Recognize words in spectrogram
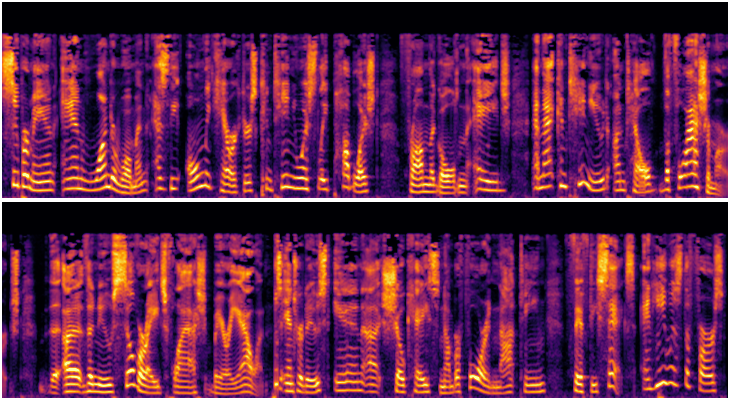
Superman, and Wonder Woman as the only characters continuously published from the Golden Age, and that continued until the Flash emerged, the, uh, the new Silver Age Flash, Barry Allen. was introduced in uh, Showcase number four in 1956, and he was the first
